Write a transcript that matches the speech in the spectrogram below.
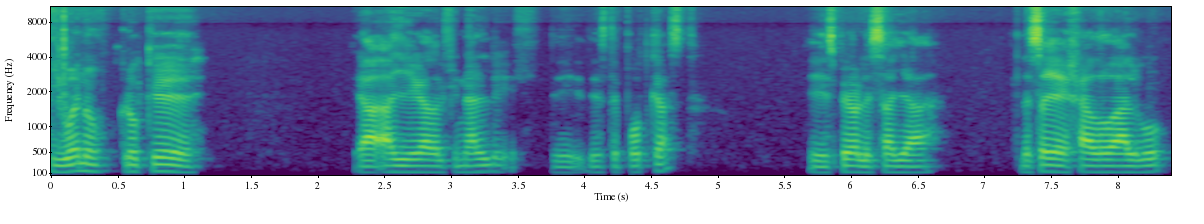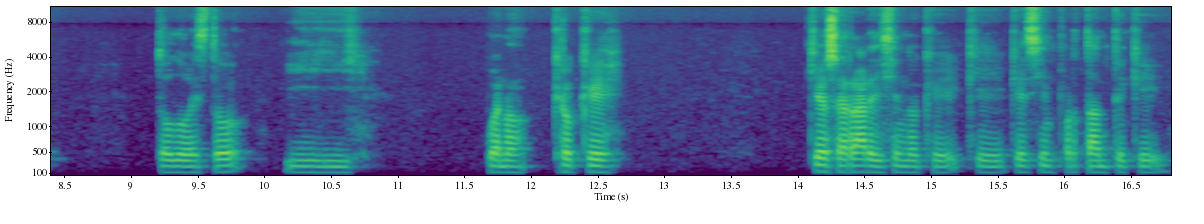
Y bueno, creo que ya ha llegado al final de, de este podcast. Eh, espero les haya, les haya dejado algo todo esto. Y bueno, creo que quiero cerrar diciendo que, es importante que,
